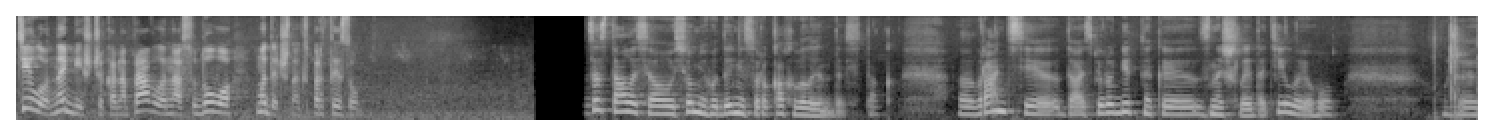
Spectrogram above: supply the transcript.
Тіло небіжчика направили на судово медичну експертизу. Це сталося о 7 годині 40 хвилин десь так. Е, Вранці да, співробітники знайшли да, тіло його вже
